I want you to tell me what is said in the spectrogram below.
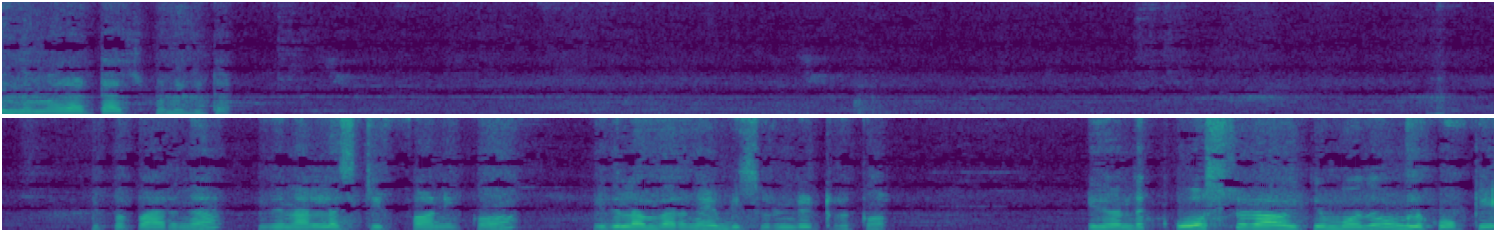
இந்த மாதிரி அட்டாச் பண்ணிக்கிட்டேன். இப்போ பாருங்கள் இது நல்லா ஸ்டிஃபாக நிற்கும் இதெல்லாம் பாருங்கள் இப்படி சுருண்டுட்டுருக்கும். இது வந்து கோஸ்டராக வைக்கும்போது உங்களுக்கு ஓகே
